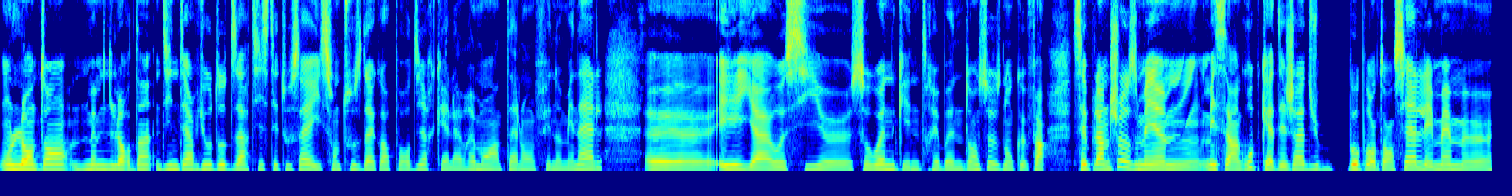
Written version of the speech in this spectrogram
on l'entend même lors d'interviews d'autres artistes et tout ça, ils sont tous d'accord pour dire qu'elle a vraiment un talent phénoménal. et il y a aussi Sowon qui est une très bonne danseuse, donc enfin, c'est plein de choses, mais, mais c'est un groupe qui a déjà du beau potentiel et même euh,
